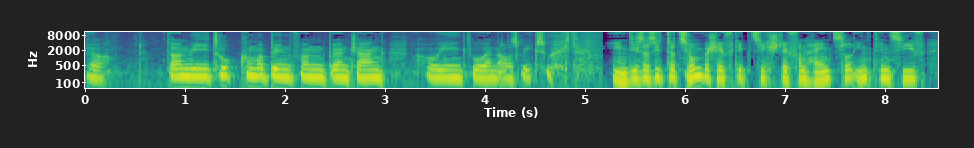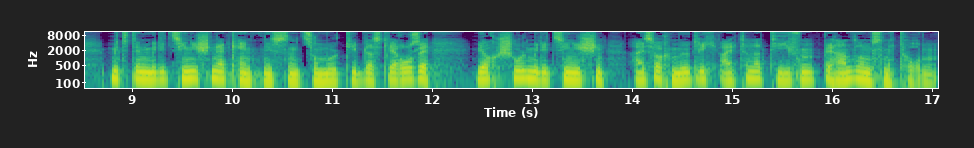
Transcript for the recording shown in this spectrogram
ja, dann, wie ich zurückgekommen bin von Pyeongchang, habe ich irgendwo einen Ausweg gesucht. In dieser Situation beschäftigt sich Stefan Heinzel intensiv mit den medizinischen Erkenntnissen zu multipler Sklerose, wie auch schulmedizinischen als auch möglich alternativen Behandlungsmethoden.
